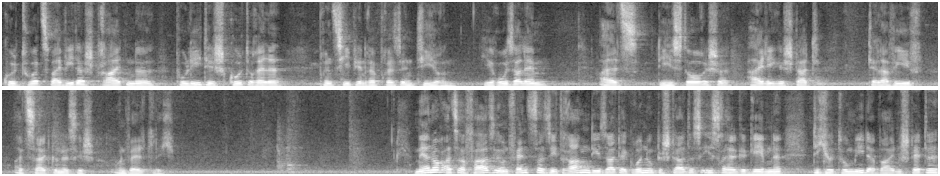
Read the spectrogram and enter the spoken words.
Kultur zwei widerstreitende politisch-kulturelle Prinzipien repräsentieren. Jerusalem als die historische heilige Stadt Tel Aviv als zeitgenössisch und weltlich. Mehr noch als Aphasi und Fenster sieht Ram die seit der Gründung des Staates Israel gegebene Dichotomie der beiden Städte,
